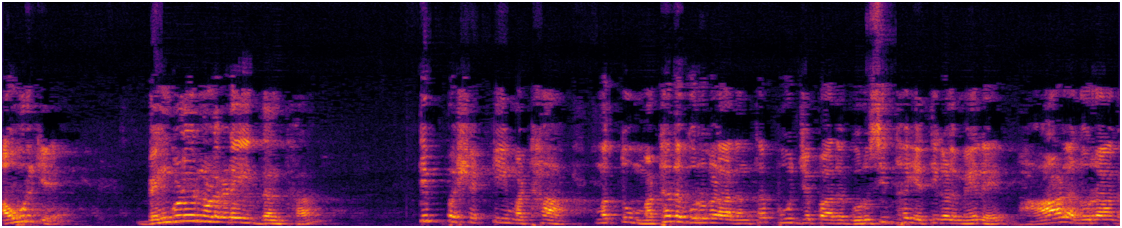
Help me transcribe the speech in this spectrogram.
ಅವ್ರಿಗೆ ಬೆಂಗಳೂರಿನೊಳಗಡೆ ಇದ್ದಂಥ ತಿಪ್ಪಶೆಟ್ಟಿ ಮಠ ಮತ್ತು ಮಠದ ಗುರುಗಳಾದಂಥ ಪೂಜ್ಯಪಾದ ಗುರುಸಿದ್ಧ ಯತಿಗಳ ಮೇಲೆ ಬಹಳ ಅನುರಾಗ,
